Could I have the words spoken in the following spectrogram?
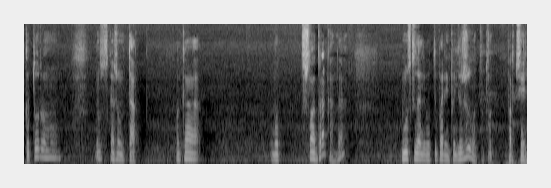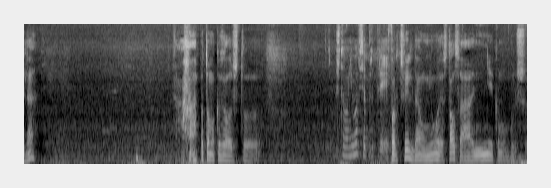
которому, ну, скажем так, пока вот шла драка, да, ему сказали, вот ты, парень, подержи вот тут вот портфель, да, а потом оказалось, что что у него все предприятие. Портфель, да, у него остался, а некому больше.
